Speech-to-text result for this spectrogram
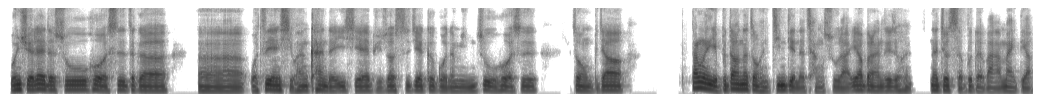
文学类的书，或者是这个呃我之前喜欢看的一些，比如说世界各国的名著，或者是这种比较，当然也不到那种很经典的藏书啦，要不然这就很。那就舍不得把它卖掉，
